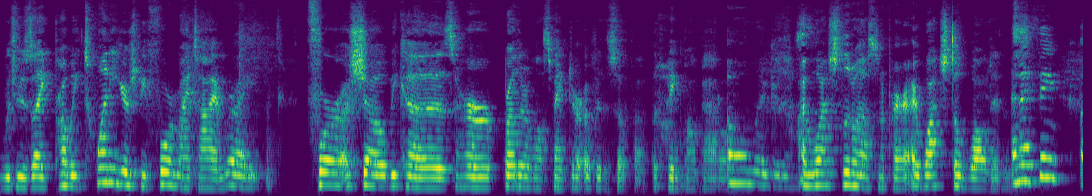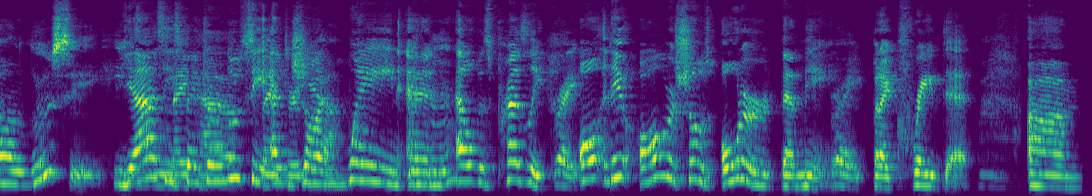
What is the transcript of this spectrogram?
which was like probably twenty years before my time, Right. for a show because her brother-in-law spanked her over the sofa with a ping pong paddle. Oh my goodness. I watched Little House on the Prairie. I watched The Waltons. and I think um, Lucy. He yes, he spanked her, Lucy, spanked and her, John Wayne, and Mhm. Elvis Presley. Right. All they all were shows older than me, Right. but I craved it. Wow. Um,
